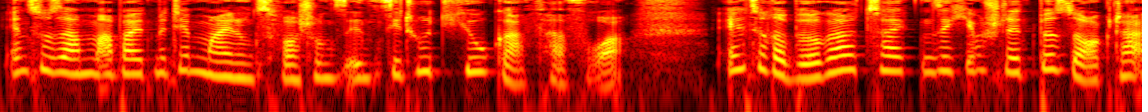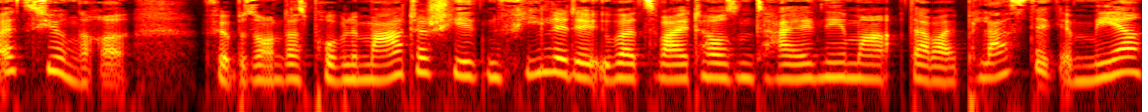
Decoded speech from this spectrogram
in Zusammenarbeit mit dem Meinungsforschungsinstitut YouGov hervor. Ältere Bürger zeigten sich im Schnitt besorgter als jüngere. Für besonders problematisch hielten viele der über 2000 Teilnehmer dabei Plastik im Meer,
